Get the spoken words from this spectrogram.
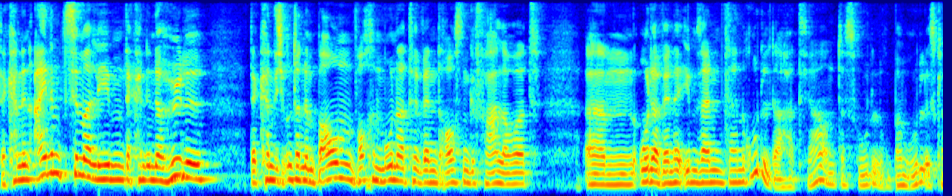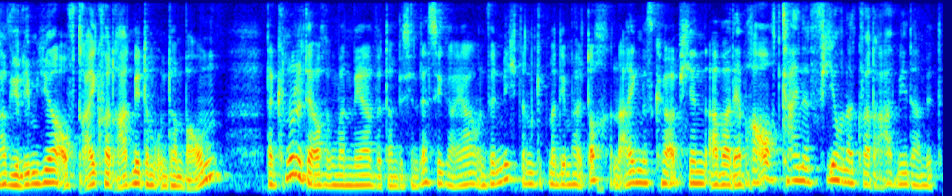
der kann in einem Zimmer leben, der kann in der Höhle, der kann sich unter einem Baum Wochen, Monate, wenn draußen Gefahr lauert, ähm, oder wenn er eben seinen, seinen Rudel da hat, ja. Und das Rudel, beim Rudel ist klar, wir leben hier auf drei Quadratmetern unterm Baum dann knuddelt er auch irgendwann mehr, wird dann ein bisschen lässiger, ja. Und wenn nicht, dann gibt man dem halt doch ein eigenes Körbchen, aber der braucht keine 400 Quadratmeter mit,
